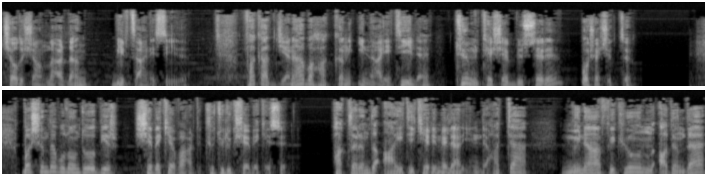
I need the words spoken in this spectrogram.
çalışanlardan bir tanesiydi. Fakat Cenab-ı Hakk'ın inayetiyle tüm teşebbüsleri boşa çıktı. Başında bulunduğu bir şebeke vardı, kötülük şebekesi. Haklarında ayeti kerimeler indi. Hatta Münafikun adında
